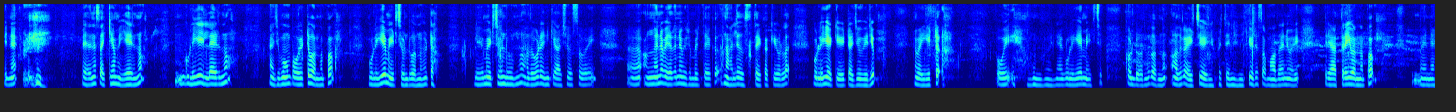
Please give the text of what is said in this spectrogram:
പിന്നെ വേദന സഹിക്കാൻ വയ്യായിരുന്നു. ഗുളിക ഇല്ലായിരുന്നു. അജിമോൻ പോയിട്ട് വന്നപ്പം ഗുളിക മേടിച്ചുകൊണ്ട് വന്നു കേട്ടോ. ഗുളിക മേടിച്ചുകൊണ്ട് വന്നു. അതോടെ എനിക്ക് ആശ്വാസമായി. അങ്ങനെ വേദന വരുമ്പോഴത്തേക്ക് നാല് ദിവസത്തേക്കൊക്കെയുള്ള ഗുളികയൊക്കെ ആയിട്ട് അജു വരും. വൈകിട്ട് പോയി പിന്നെ ഗുളിക മേടിച്ച് കൊണ്ടുവന്ന് തന്നു. അത് കഴിച്ച് കഴിഞ്ഞപ്പോഴത്തേന് എനിക്കൊരു സമാധാനമായി. രാത്രി വന്നപ്പം പിന്നെ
